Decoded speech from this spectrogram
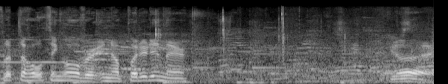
Flip the whole thing over and now put it in there. Good.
